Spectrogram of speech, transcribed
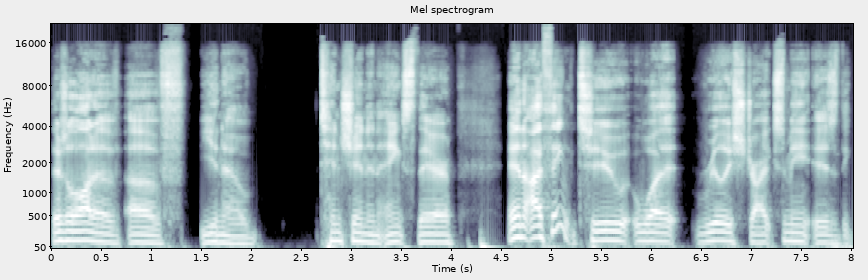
there's a lot of of you know tension and angst there, and I think too what really strikes me is the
